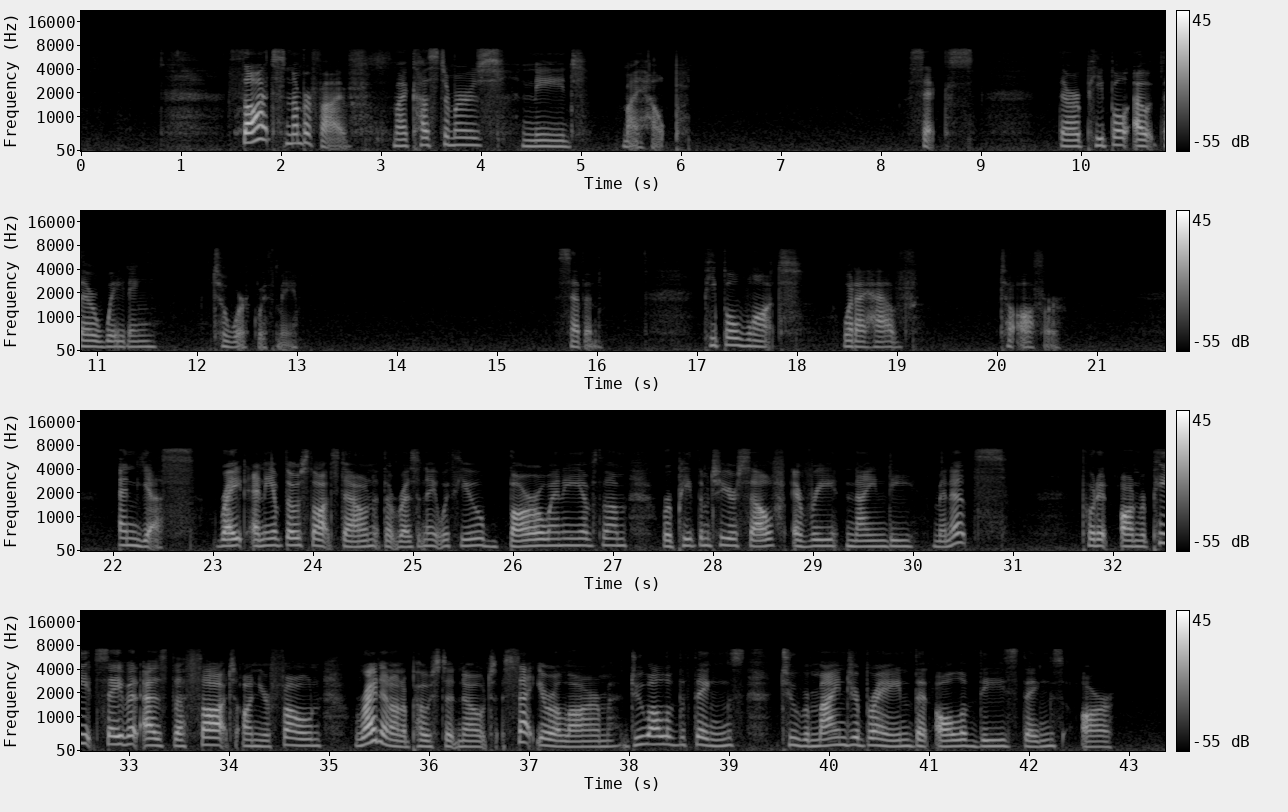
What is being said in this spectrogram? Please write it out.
Thought number five my customers need my help. Six, there are people out there waiting to work with me. Seven, people want what I have to offer. And yes, write any of those thoughts down that resonate with you, borrow any of them, repeat them to yourself every 90 minutes put it on repeat, save it as the thought on your phone, write it on a post it note, set your alarm, do all of the things to remind your brain that all of these things are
